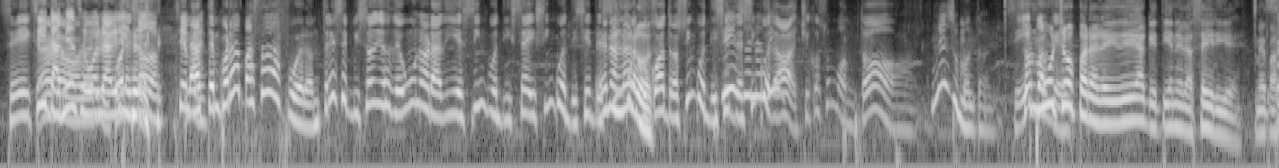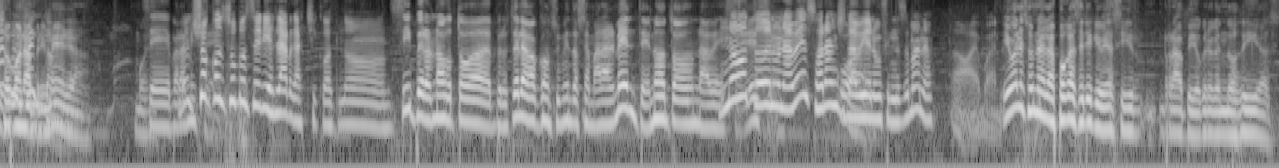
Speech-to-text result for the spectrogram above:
Sí, Sí, también se vuelve a Glee todo, siempre. La temporada pasada fueron tres episodios de 1 hora 10, 56, 57, Eran 54, 57, Sí, son 50. Ay, chicos, un montón. No es un montón. Sí, Son porque- muchos para la idea que tiene la serie. Me pasó con la primera. Bueno. Sí, para mí Yo sí. consumo series largas, chicos. No, Sí, pero no toda, pero usted la va consumiendo semanalmente, no toda una vez. no todo en una vez. Orange la Bueno. vi en un fin de semana. Ay, bueno. Igual es una de las pocas series que voy a decir rápido, creo que en dos días.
